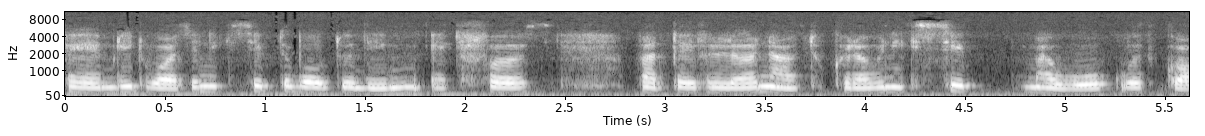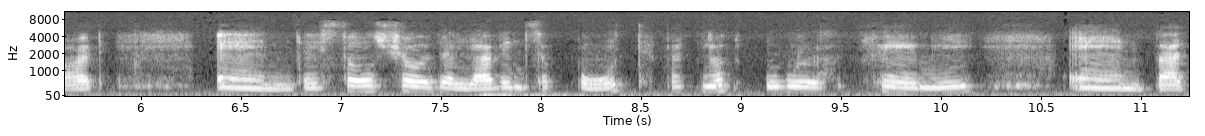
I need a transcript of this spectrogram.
family, it wasn't acceptable to them at first, but they've learned how to grow and accept my walk with God and they still show the love and support, but not all family and but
